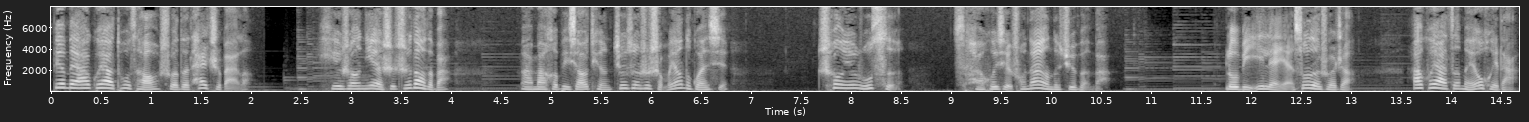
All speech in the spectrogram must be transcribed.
便被阿奎亚吐槽说的太直白了。医生，你也是知道的吧？妈妈和毕小艇究竟是什么样的关系？正因如此。才会写出那样的剧本吧？卢比一脸严肃地说着，阿奎亚则没有回答。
